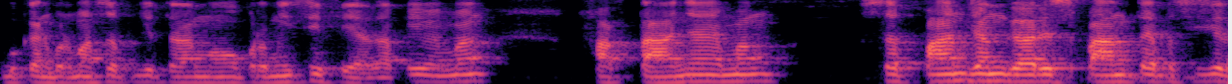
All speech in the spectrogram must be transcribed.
bukan bermaksud kita mau permisif ya, tapi memang faktanya memang sepanjang garis pantai pesisir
